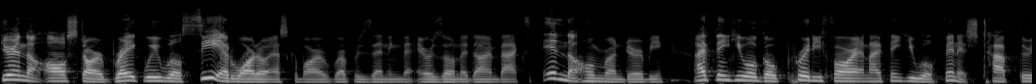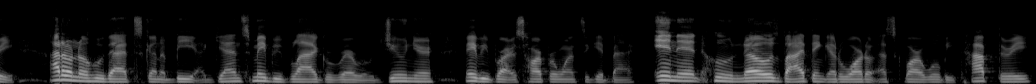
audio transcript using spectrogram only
during the All Star break, we will see Eduardo Escobar representing the Arizona Diamondbacks in the home run derby. I think he will go pretty far, and I think he will finish top three. I don't know who that's going to be against. Maybe Vlad Guerrero Jr., maybe Bryce Harper wants to get back in it. Who knows? But I think Eduardo Escobar will be top three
